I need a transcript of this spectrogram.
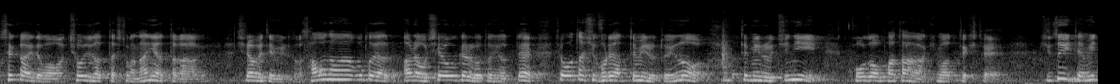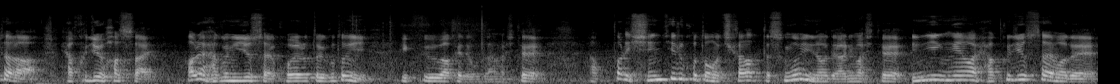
世界でも長寿だった人が何やったか調べてみるとかさまざまなことをやあれ教えを受けることによってじゃあ私これやってみるというのをやってみるうちに行動パターンが決まってきて気づいてみたら118歳。あるいは120歳を超えるということにいくわけでございましてやっぱり信じることの力ってすごいのでありまして人間は110歳まで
